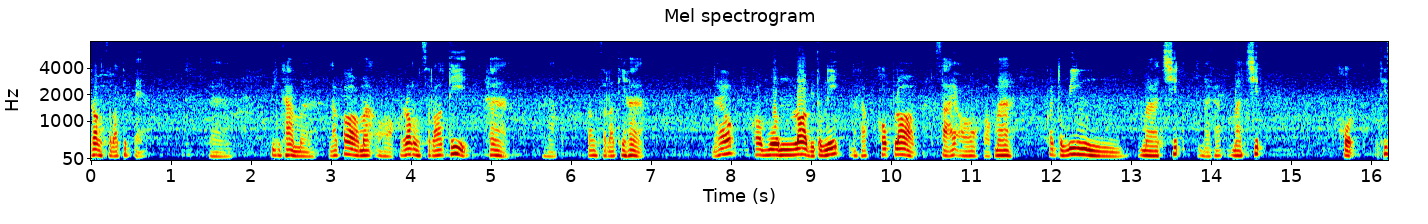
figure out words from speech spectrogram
ร่องสล็อตที่8อ่าวิ่งข้ามมาแล้วก็มาออกร่องสล็อตที่5นะครับร่องสล็อตที่ 5 แล้วก็วนรอบอยู่ตรงนี้นะครับ ครบรอบสายออกออกมา ก็จะวิ่งมาชิดนะครับ มาชิดขดที่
